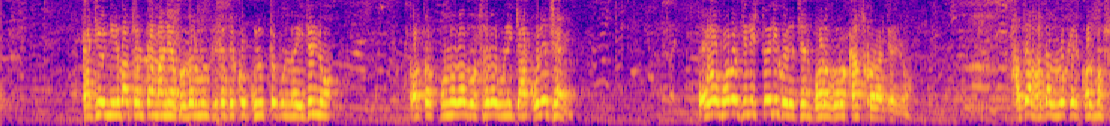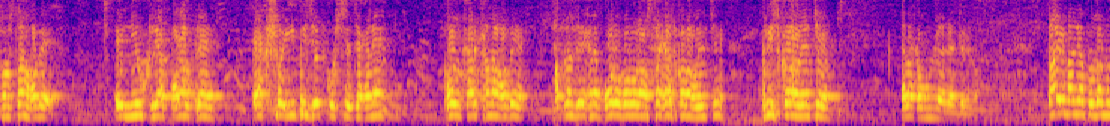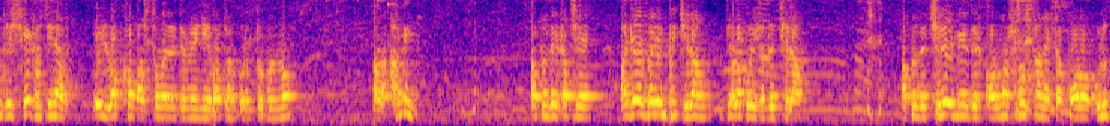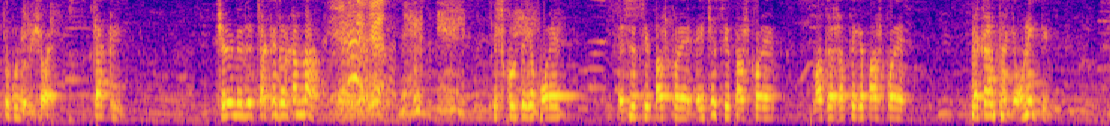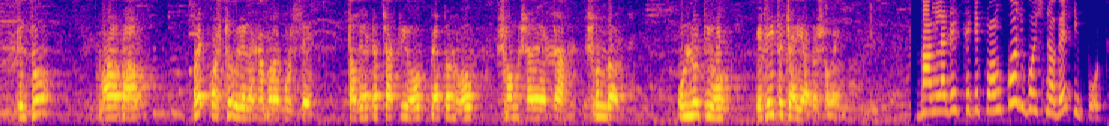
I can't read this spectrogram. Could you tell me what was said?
এই নির্বাচনটা মাননীয় প্রধানমন্ত্রীর কাছে খুব গুরুত্বপূর্ণ। এই জন্য গত পনেরো বছরে উনি যা করেছেন, বড় বড় জিনিস তৈরি করেছেন, বড় বড় কাজ করার জন্য। হাজার হাজার লোকের কর্মসংস্থান হবে। এই নিউক্লিয়ার পাওয়ার প্ল্যান্ট একশো ইপিজেড করছে যেখানে কল কারখানা হবে। আপনাদের এখানে বড় বড় রাস্তাঘাট করা হয়েছে, ব্রিজ করা হয়েছে এলাকা উন্নয়নের জন্য। তাই মাননীয় প্রধানমন্ত্রী শেখ হাসিনার এই লক্ষ্য বাস্তবায়নের জন্য নির্বাচন গুরুত্বপূর্ণ। আর আমি আপনাদের কাছে আগে একবার এমপি ছিলাম, জেলা পরিষদে ছিলাম। আপনাদের ছেলে মেয়েদের কর্মসংস্থান একটা বড় গুরুত্বপূর্ণ বিষয়, চাকরি। ছেলে মেয়েদের চাকরি দরকার না? স্কুল থেকে পড়ে, এসএসসি পাশ করে, এইচএসসি পাশ করে মাদ্রাসা থেকে পাশ করে, বেকার থাকে অনেক দিন কিন্তু মা বাপ অনেক কষ্ট করে লেখাপড়া করছে। তাদের একটা চাকরি হোক, বেতন হোক, সংসারের একটা সুন্দর উন্নতি হোক, এটাই তো চাই আমরা সবাই। বাংলাদেশ থেকে পঙ্কজ বৈষ্ণবের রিপোর্ট।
